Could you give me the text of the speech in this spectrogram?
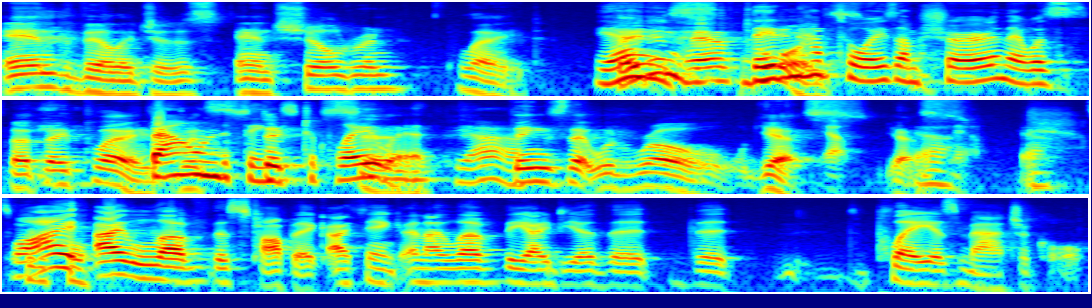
in the villages, and children played. Yes. didn't have They didn't have toys. toys, I'm sure. And there was But they played. found things to play with. Yeah. Things that would roll. Yes. Yes. yeah. Yeah. Well, I, cool. I love this topic, I think, and I love the idea that that play is magical.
